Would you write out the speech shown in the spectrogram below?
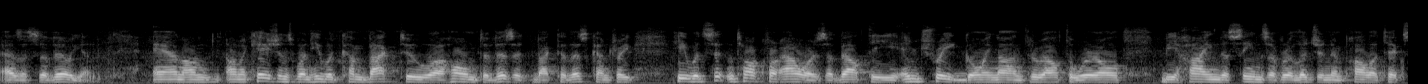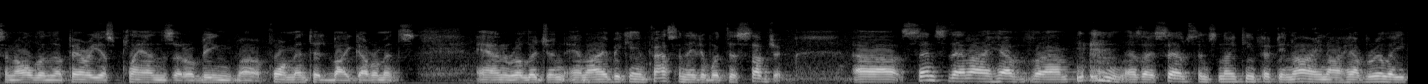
as a civilian. And on, on occasions when he would come back to uh, home to visit, back to this country, he would sit and talk for hours about the intrigue going on throughout the world, behind the scenes of religion and politics, and all the nefarious plans that are being uh, fomented by governments and religion. And I became fascinated with this subject. Uh, since then, I have, um, as I said, since 1959, I have really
